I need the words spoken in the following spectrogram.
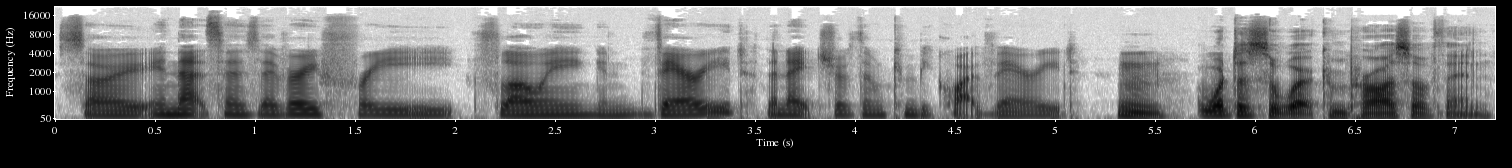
So, in that sense, they're very free flowing and varied. The nature of them can be quite varied. Mm. What does the work comprise of then?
